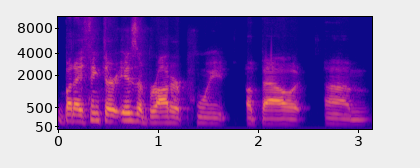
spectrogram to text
but I think there is a broader point about um,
